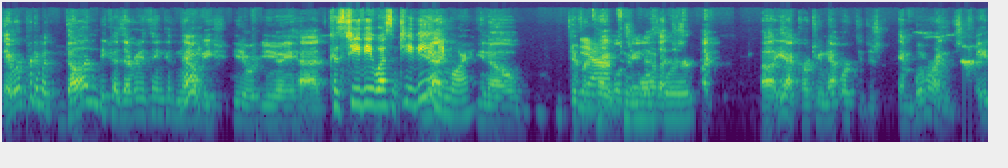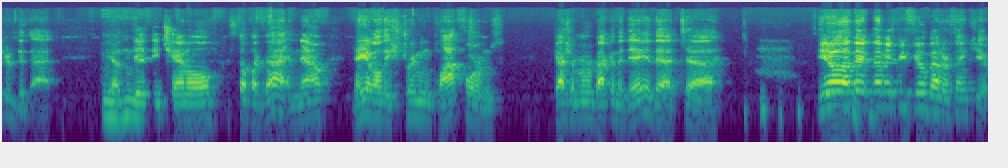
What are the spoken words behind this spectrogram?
they were pretty much done because everything could now Right. be, you know, you know, you had Because TV wasn't TV Yeah. anymore. you know, different Yeah. cable Cartoon channels that just like, uh, yeah, Cartoon Network that just and Boomerang just catered to that. Yeah, Mhm. Disney Channel, stuff like that. And now, now you have all these streaming platforms. Gosh, I remember back in the day that, uh, you know, that, make, that makes me feel better. Thank you.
